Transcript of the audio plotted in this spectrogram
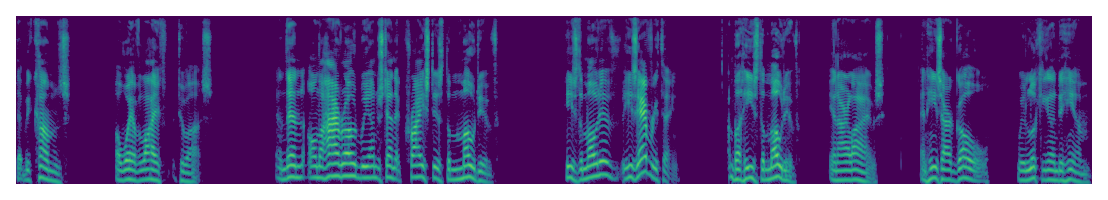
that becomes a way of life to us. And then on the high road, we understand that Christ is the motive. He's the motive, He's everything, but He's the motive in our lives. And He's our goal. We're looking unto Him.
